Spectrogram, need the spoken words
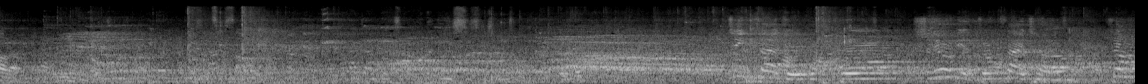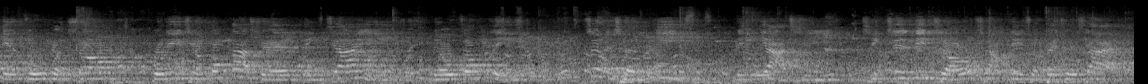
竞赛组广播，十六点钟赛程，少年组混双，国立成功大学林佳怡、刘宗林、郑晨毅、林雅琪，请至第九场地准备出赛。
